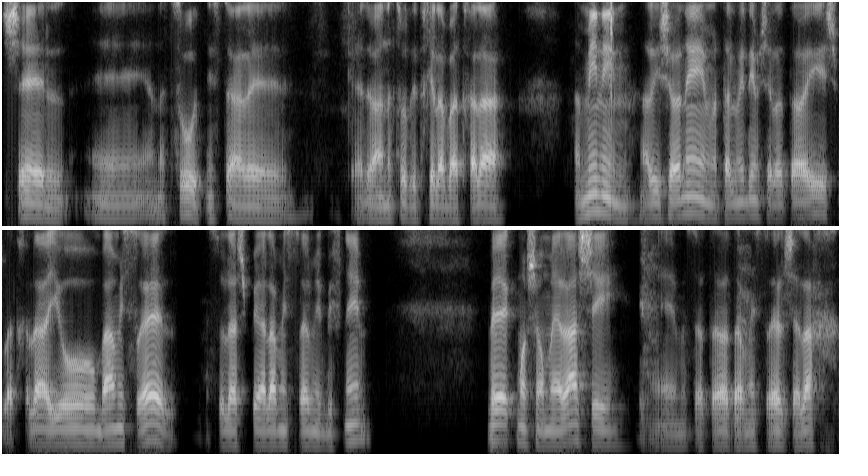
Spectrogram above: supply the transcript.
של אה, הנצרות, ניסתה, כידוע הנצרות התחילה בהתחלה, המינים הראשונים, התלמידים של אותו האיש, בהתחלה היו בעם ישראל, ניסו להשפיע על עם ישראל מבפנים, וכמו שאומר רש"י, אה, מסרטות עם ישראל שלח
